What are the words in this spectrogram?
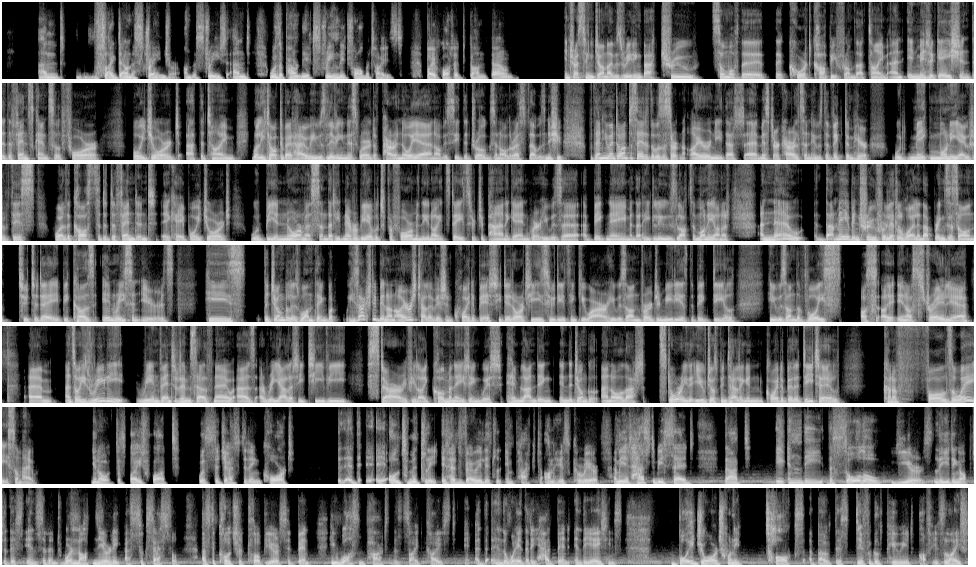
and flagged down a stranger on the street and was apparently extremely traumatized by what had gone down. Interesting, John. I was reading back through some of the, the court copy from that time. And in mitigation, the defense counsel for Boy George at the time. Well, he talked about how he was living in this world of paranoia and obviously the drugs and all the rest of that was an issue. But then he went on to say that there was a certain irony that uh, Mr. Carlsen, who was the victim here, would make money out of this while the cost to the defendant, aka Boy George, would be enormous and that he'd never be able to perform in the United States or Japan again, where he was a, a, big name and that he'd lose lots of money on it. And now that may have been true for a little while. And that brings us on to today because in recent years, he's the jungle is one thing, but he's actually been on Irish television quite a bit. He did RTE's, Who Do You Think You Are? He was on Virgin Media as the big deal. He was on The Voice in Australia. Um, and so he's really reinvented himself now as a reality TV star, if you like, culminating with him landing in the jungle. And all that story that you've just been telling in quite a bit of detail kind of falls away somehow. You know, despite what was suggested in court, ultimately it had very little impact on his career. I mean, it has to be said that in the, the solo years leading up to this incident were not nearly as successful as the Culture Club years had been. He wasn't part of the zeitgeist uh, in the way that he had been in the 80s. Boy George, when he talks about this difficult period of his life,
